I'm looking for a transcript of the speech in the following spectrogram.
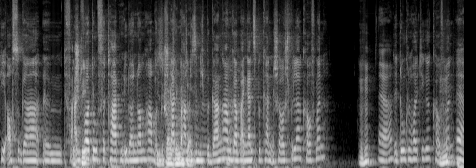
die auch sogar ähm, Verantwortung für Taten übernommen haben und gestanden haben, die sie nicht begangen haben. gab einen ganz bekannten Schauspieler, Kaufmann, Ja. der dunkelhäutige Kaufmann, Ja.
